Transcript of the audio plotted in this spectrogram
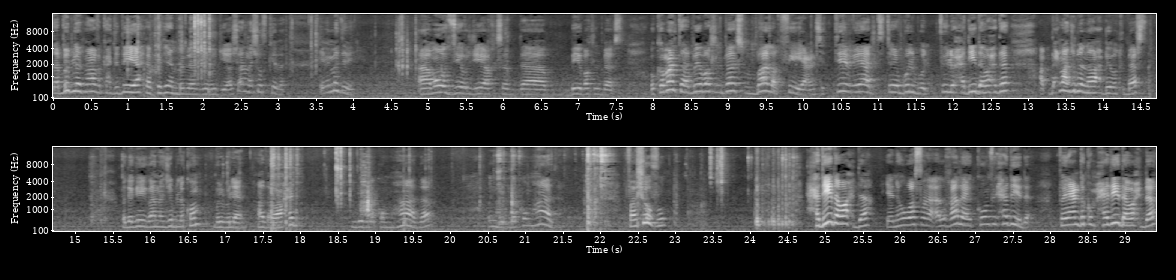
طيب Beyblade معركة حديدية أحلى بكثير من Beyblade Zero-G عشان أشوف كذا. يعني ما أدري. آه مو Zero-G أقصد آه Bey Battle Burst. وكمان ترى Bey Battle Burst مبالغ فيه يعني 60 ريال تشتري بلبل. في له حديدة واحدة. عبد الرحمن جيب لنا واحد Bey Battle Burst. ودقيقة أنا أجيب لكم بلبلين. هذا واحد. نجيب لكم هذا. ونجيب لكم هذا. فشوفوا. حديدة واحدة. يعني هو أصلا الغلا يكون في الحديدة. فهي عندكم حديدة واحدة.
